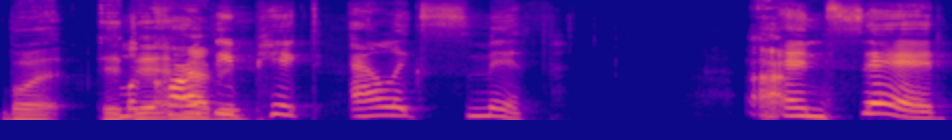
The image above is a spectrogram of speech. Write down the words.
but McCarthy picked Alex Smith I- and said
